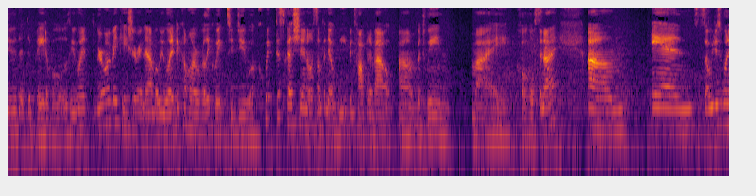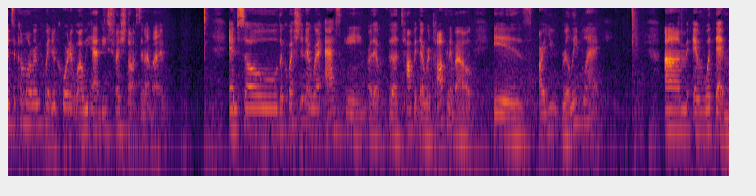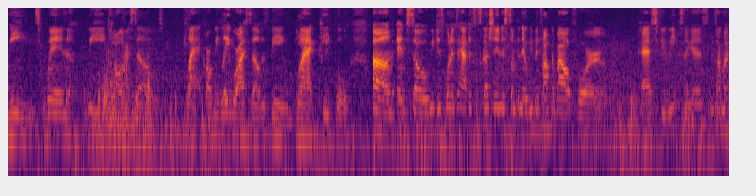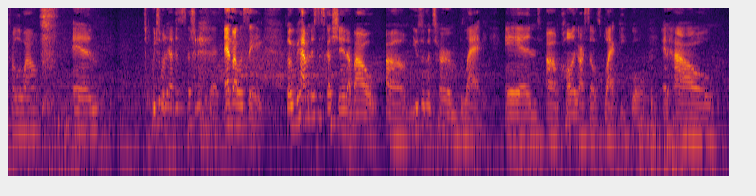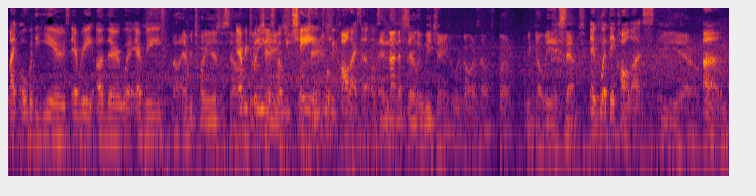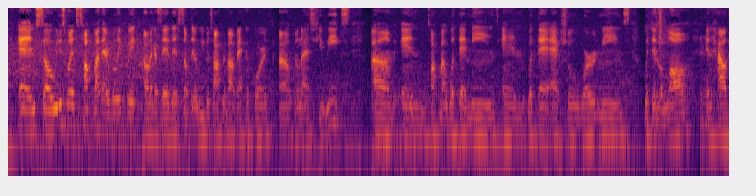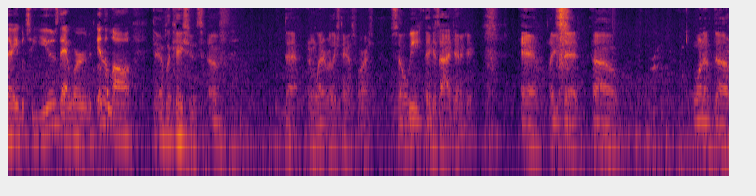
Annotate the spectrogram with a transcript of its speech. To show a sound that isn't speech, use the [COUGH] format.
to the debatables. We went we're on vacation right now, but we wanted to come on really quick to do a quick discussion on something that we've been talking about um, between my co-host and I. Um, and so we just wanted to come on really quick and record it while we had these fresh thoughts in our mind. And so the question that we're asking, or that the topic that we're talking about, is: Are you really black? Um, and what that means when we call ourselves black, or we label ourselves as being black people. Um, and so we just wanted to have this discussion. It's something that we've been talking about for the past few weeks, I guess. We've been talking about for a little while, and we just want to have this discussion with you guys. As I was saying, so we've been having this discussion about um, using the term black and um, calling ourselves black people and how like over the years every other what every Well, every 20 years or so. every 20 years when we change- change what we call ourselves And not necessarily we change what we call ourselves, but we go, we accept. and what they call us Yeah. um and so we just wanted to talk about that really quick uh, like i said there's something that we've been talking about back and forth um, for the last few weeks um, and talking about what that means and what that actual word means within the law and how they're able to use that word within the law The implications of that and what it really stands for. So we think it's our identity. And like you said, uh, one of the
